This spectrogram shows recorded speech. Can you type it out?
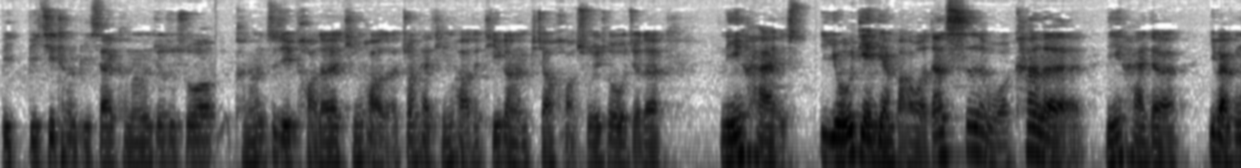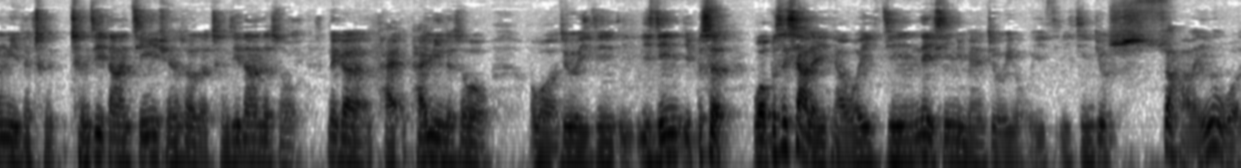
比比几场比赛，可能就是说，可能自己跑的挺好的，状态挺好的，体感比较好，所以说我觉得临海有一点点把握。但是我看了临海的一百公里的成成绩单，精英选手的成绩单的时候，那个排排名的时候，我就已经已经也不是，我不是吓了一跳，我已经内心里面就有已已经就算好了，因为我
